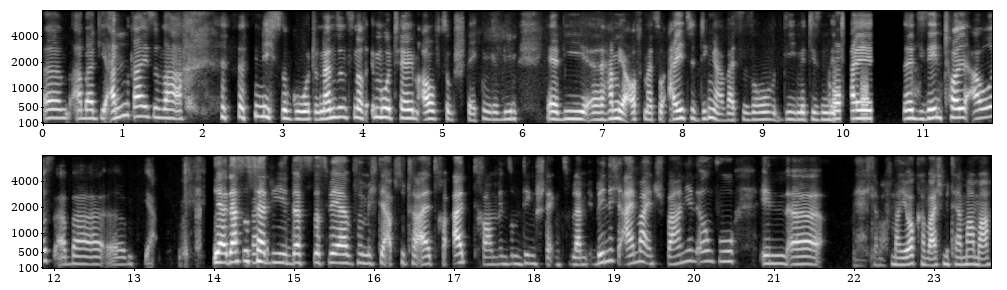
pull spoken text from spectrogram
Ähm, aber die Anreise war nicht so gut. Und dann sind sie noch im Hotel im Aufzug stecken geblieben. Ja, die äh, haben ja oftmals so alte Dinger, weißt du, so die mit diesen Metall, ne, die sehen toll aus, aber äh, ja, ja, das ist ja die, das, das wäre für mich der absolute Albtraum, in so einem Ding stecken zu bleiben. Bin ich einmal in Spanien irgendwo in, äh, ich glaube auf Mallorca war ich mit der Mama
